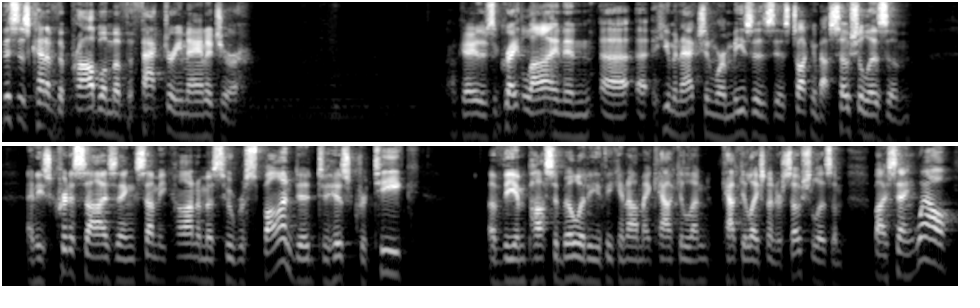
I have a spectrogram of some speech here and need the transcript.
This is kind of the problem of the factory manager. Okay, there's a great line in uh, uh, Human Action where Mises is talking about socialism and he's criticizing some economists who responded to his critique of the impossibility of economic calcul calculation under socialism by saying, well,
